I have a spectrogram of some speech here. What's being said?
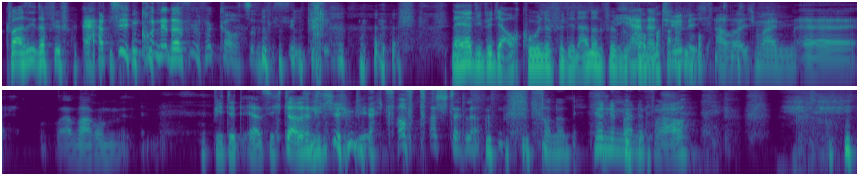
quasi dafür verkauft. Er hat sie im Grunde dafür verkauft, so ein bisschen. naja, die wird ja auch Kohle für den anderen Film bekommen. Ja, natürlich, haben, aber ich meine, äh, warum bietet er sich da nicht irgendwie als Hauptdarsteller an, sondern hier nimm meine Frau.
